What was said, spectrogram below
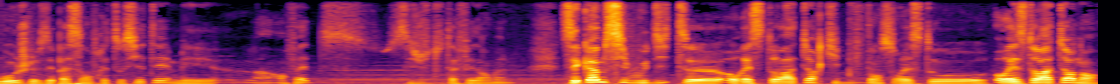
WoW, je le faisais passer en frais de société, mais en fait, c'est juste tout à fait normal. C'est comme si vous dites euh, au restaurateur qui bouffe dans son resto. Au restaurateur, non.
